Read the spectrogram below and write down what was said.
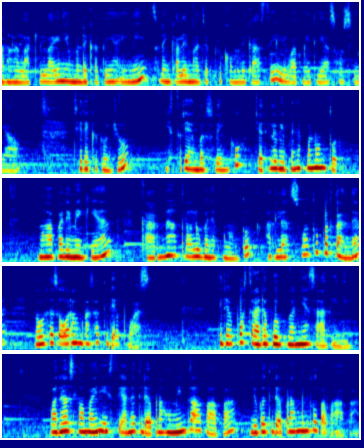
karena lelaki lain yang mendekatinya ini sering kali mengajak berkomunikasi lewat media sosial. Ciri ketujuh, istri yang berselingkuh jadi lebih banyak menuntut. Mengapa demikian? Karena terlalu banyak menuntut adalah suatu pertanda bahwa seseorang merasa tidak puas. Tidak puas terhadap hubungannya saat ini. Padahal selama ini istri Anda tidak pernah meminta apa-apa, juga tidak pernah menuntut apa-apa.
